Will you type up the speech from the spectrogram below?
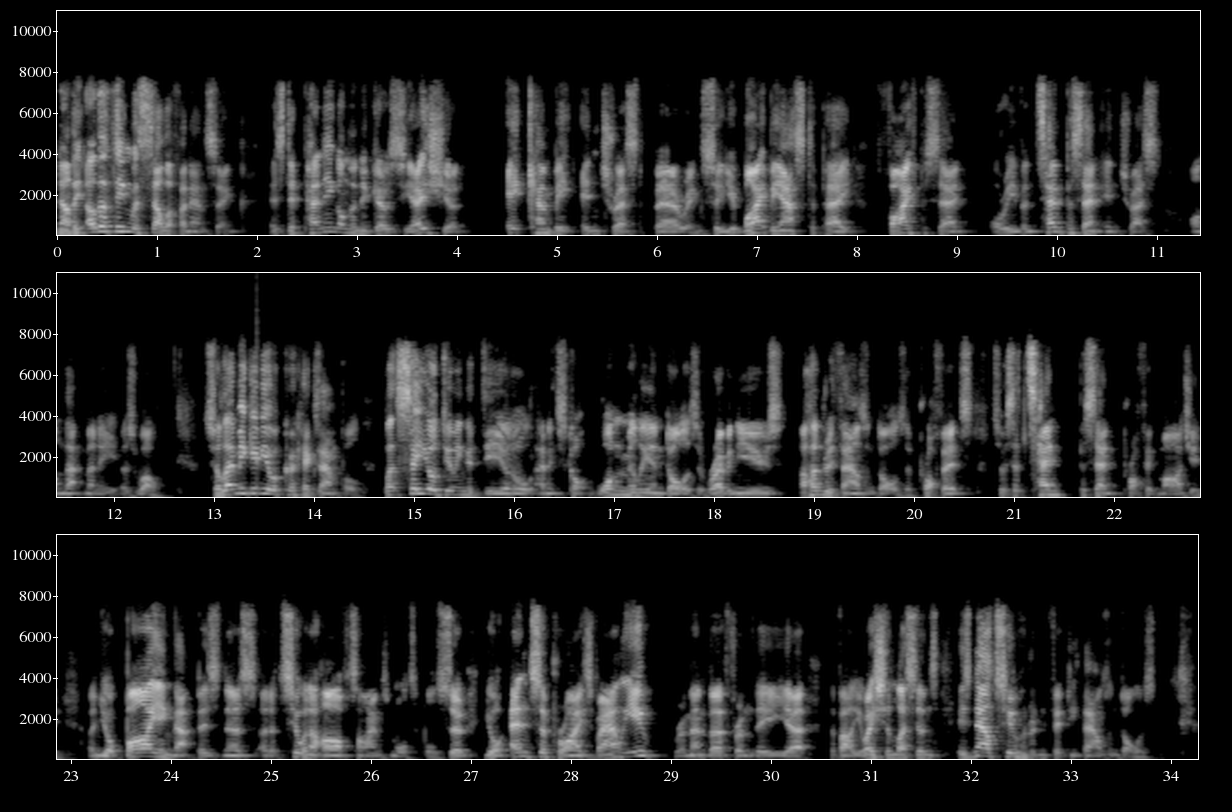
Now, the other thing with seller financing is depending on the negotiation, it can be interest bearing. So you might be asked to pay 5% or even 10% interest on that money as well. So let me give you a quick example. Let's say you're doing a deal and it's got $1 million of revenues, $100,000 of profits. So it's a 10% profit margin. And you're buying that business at a two and a half times multiple. So your enterprise value, remember from the, uh, the valuation lessons, is now $250,000.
